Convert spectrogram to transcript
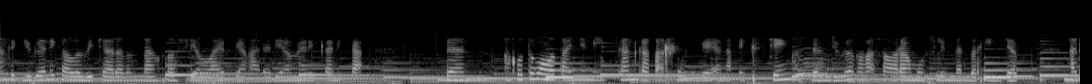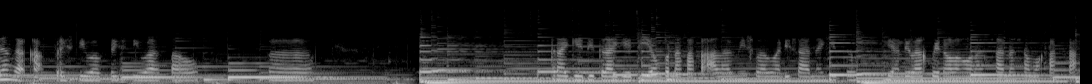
asik juga nih kalau bicara tentang social life yang ada di Amerika nih kak. Dan aku tuh mau tanya nih kan kakak sebagai anak exchange dan juga kakak seorang muslim dan berhijab ada nggak kak peristiwa-peristiwa atau uh, tragedi-tragedi yang pernah kakak alami selama di sana gitu yang dilakuin orang-orang sana sama kakak?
